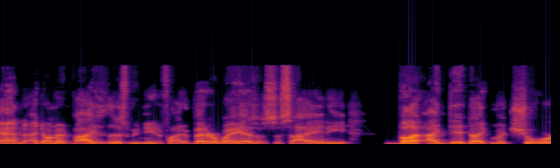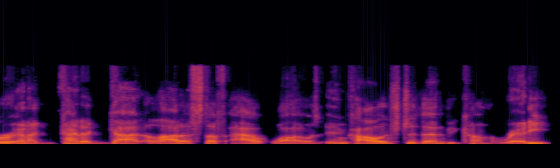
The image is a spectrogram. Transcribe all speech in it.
and I don't advise this. We need to find a better way as a society. But I did like mature and I kind of got a lot of stuff out while I was in college to then become ready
